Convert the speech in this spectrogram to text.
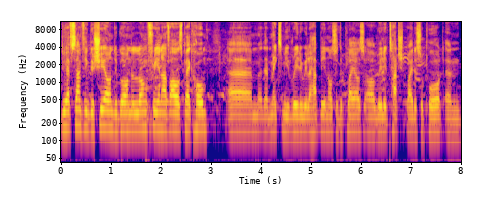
to have something to share and to go on the long three and a half hours back home. Um, that makes me really, really happy, and also the players are really touched by the support and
